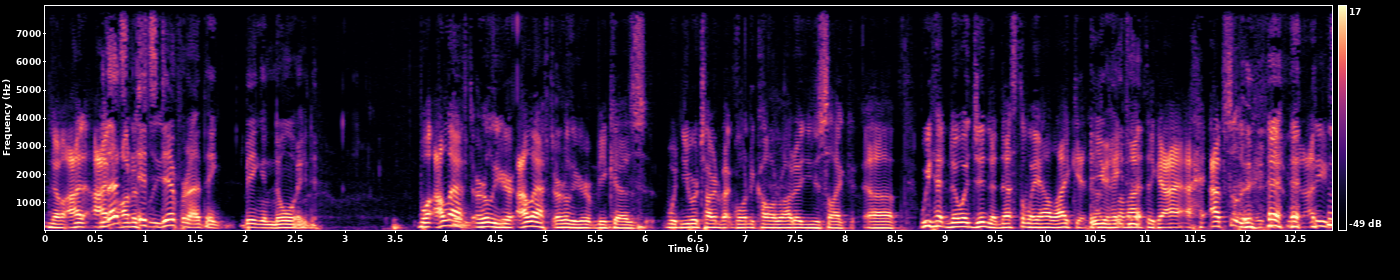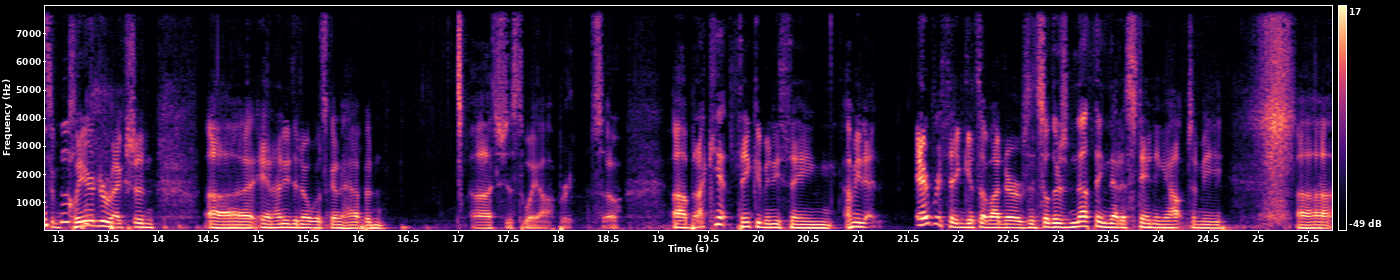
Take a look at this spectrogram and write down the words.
no, I, I That's, honestly, it's different. I think being annoyed. well, I laughed earlier. I laughed earlier because when you were talking about going to Colorado, you was like, uh, "We had no agenda, and that's the way I like it." And You I'm- hate I'm that? thinking, I, I absolutely hate that. Man. I need some clear direction, uh, and I need to know what's going to happen. Uh, it's just the way I operate. So, uh, but I can't think of anything. I mean, everything gets on my nerves, and so there's nothing that is standing out to me. Uh,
